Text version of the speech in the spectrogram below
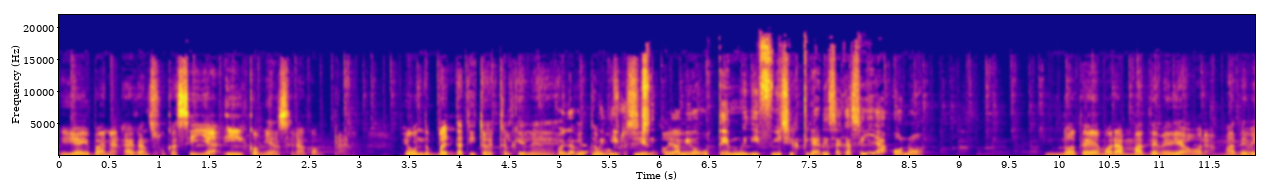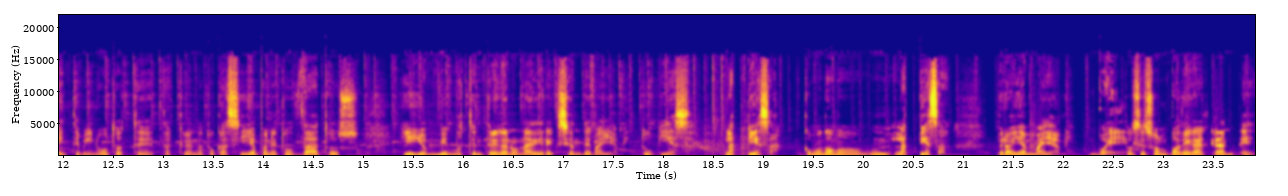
y ahí van, hagan su casilla y comiencen a comprar. Es un buen datito este el que le Oiga, que pero es muy estamos difícil. Oiga, amigo, ¿usted es muy difícil crear esa casilla o no? No te demoras más de media hora, más de 20 minutos. Te estás creando tu casilla, pones tus datos y ellos mismos te entregan una dirección de Miami, tu pieza, las piezas, como, como un- las piezas, pero allá en Miami. Bueno. Entonces son bodegas grandes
